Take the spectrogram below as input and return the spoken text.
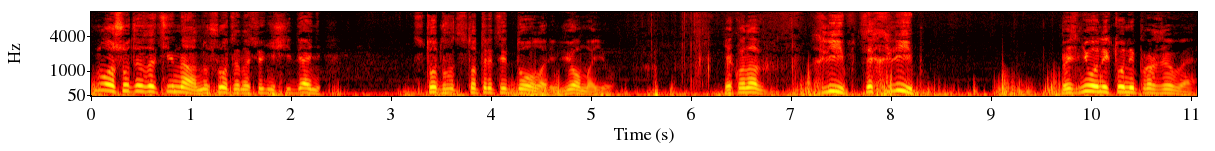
Ну а що це за ціна? Ну що це на сьогоднішній день 100, 130 доларів, йомаю. Як вона хліб, це хліб. Без нього ніхто не проживе.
